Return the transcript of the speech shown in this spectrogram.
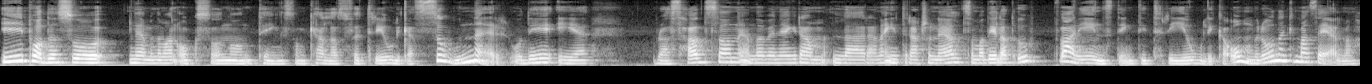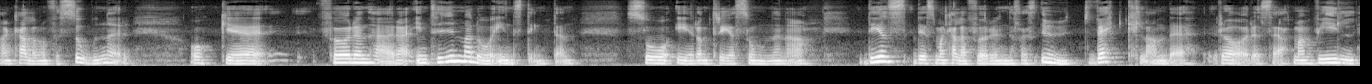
I podden så nämner man också någonting som kallas för tre olika zoner och det är Russ Hudson, en av enneagramlärarna internationellt, som har delat upp varje instinkt i tre olika områden kan man säga, men han kallar dem för zoner. Och eh, för den här intima då instinkten så är de tre zonerna Dels det som man kallar för en slags utvecklande rörelse, att man vill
